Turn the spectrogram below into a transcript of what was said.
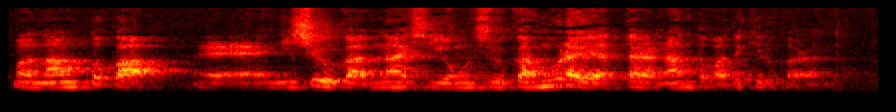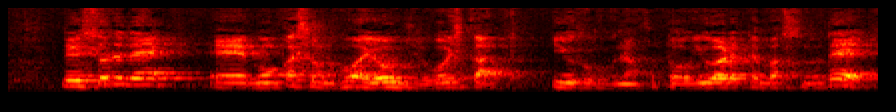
まあ、なんとか、えー、2週間ないし4週間ぐらいやったらなんとかできるかなと。でそれで、えー、文科省の方は45時間というふうなことを言われてますので、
